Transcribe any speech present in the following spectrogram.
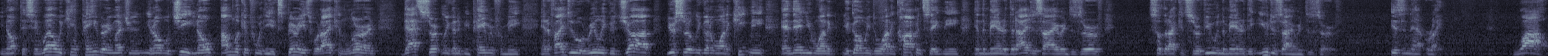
You know, if they say, well, we can't pay you very much, you know, well, gee, you know, I'm looking for the experience, what I can learn, that's certainly going to be payment for me. And if I do a really good job, you're certainly going to want to keep me, and then you want to, you're going to want to compensate me in the manner that I desire and deserve, so that I can serve you in the manner that you desire and deserve. Isn't that right? Wow.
